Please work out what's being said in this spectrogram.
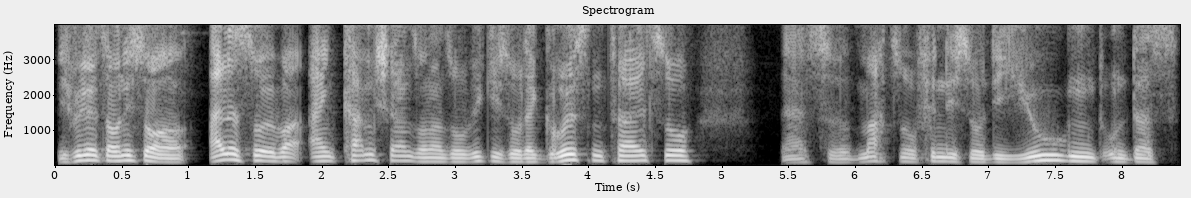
Ich will jetzt auch nicht so alles so über einen Kamm scheren, sondern so wirklich so der größtenteils so. Das äh, macht so, finde ich, so die Jugend und das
